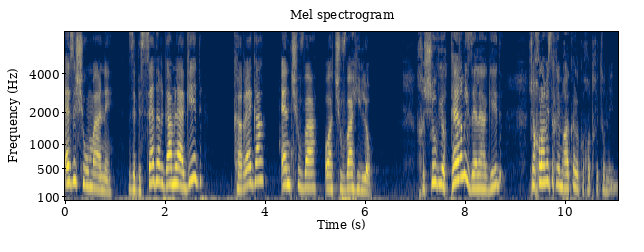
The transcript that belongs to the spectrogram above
איזשהו מענה. זה בסדר גם להגיד, כרגע אין תשובה, או התשובה היא לא. חשוב יותר מזה להגיד, שאנחנו לא מסתכלים רק על לקוחות חיצוניים.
